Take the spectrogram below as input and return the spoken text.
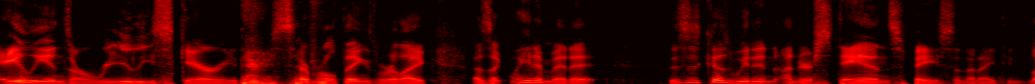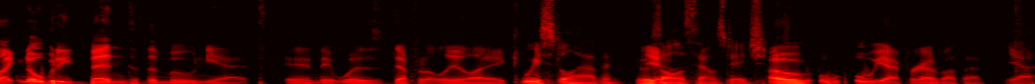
aliens are really scary. There are several things where, like, I was like, wait a minute. This is because we didn't understand space in the 19... Like, nobody'd been to the moon yet. And it was definitely like... We still haven't. It was Yeah. all a soundstage. Oh, oh, oh, yeah, I forgot about that. yeah,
